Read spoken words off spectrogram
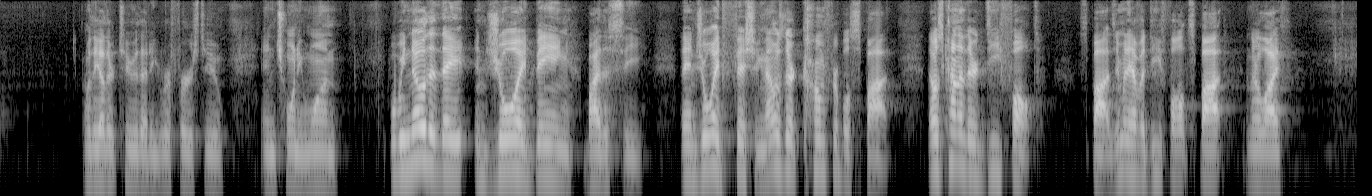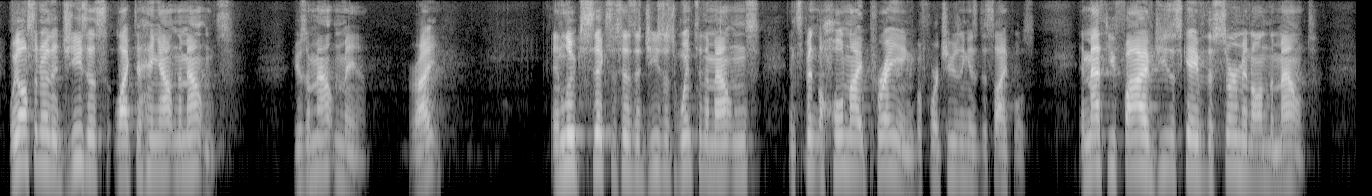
or the other two that he refers to in 21. But we know that they enjoyed being by the sea. They enjoyed fishing. That was their comfortable spot. That was kind of their default spot. Does anybody have a default spot in their life? We also know that Jesus liked to hang out in the mountains. He was a mountain man, right? In Luke 6, it says that Jesus went to the mountains and spent the whole night praying before choosing his disciples. In Matthew 5, Jesus gave the Sermon on the Mount.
